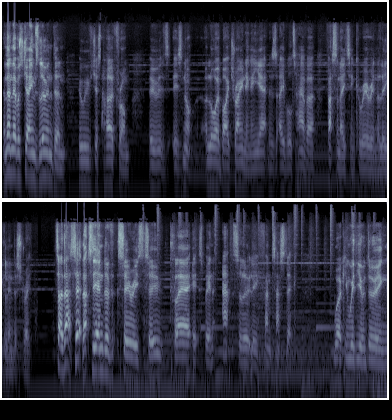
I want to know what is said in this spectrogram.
And then there was James Lewenden, who we've just heard from, who is, is not a lawyer by training and yet is able to have a fascinating career in the legal industry. So that's it. That's the end of series two. Claire, it's been absolutely fantastic working with you and doing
